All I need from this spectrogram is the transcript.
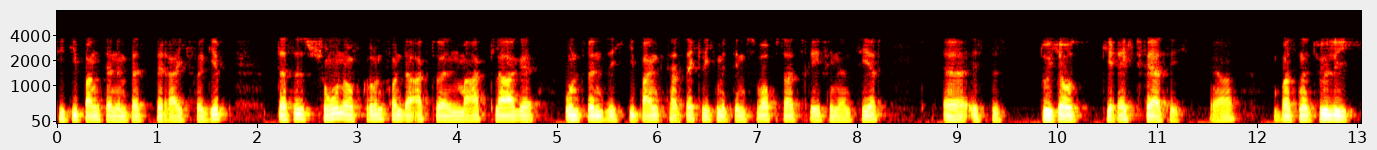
die die Bank dann im Bestbereich vergibt. Das ist schon aufgrund von der aktuellen Marktlage und wenn sich die Bank tatsächlich mit dem Swap-Satz refinanziert, äh, ist es durchaus gerechtfertigt. Ja? Was natürlich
